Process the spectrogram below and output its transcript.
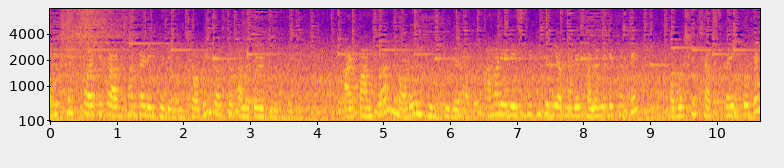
অবশ্যই ছয় থেকে আট ঘণ্টা রেখে দেবেন, তবেই রসটা ভালো করে ঢুকবে আর পান্তুয়া নরম তুলতুলে হবে। আমার এই রেসিপিটি যদি আপনাদের ভালো লেগে থাকে, অবশ্যই সাবস্ক্রাইব করবেন।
